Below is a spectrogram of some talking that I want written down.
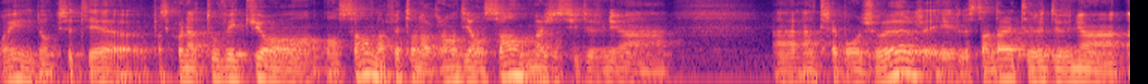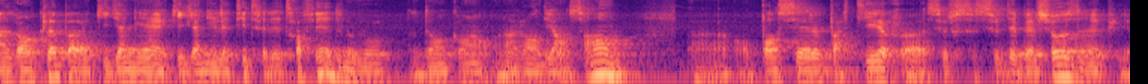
oui. Donc c'était euh, parce qu'on a tout vécu en, ensemble. En fait, on a grandi ensemble. Moi, je suis devenu un un, très bon joueur et le Standard était redevenu un, un grand club qui gagnait, qui gagnait les titres et les trophées de nouveau. Donc on, on a grandi ensemble. Euh, on pensait repartir euh, sur, sur, des belles choses et puis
